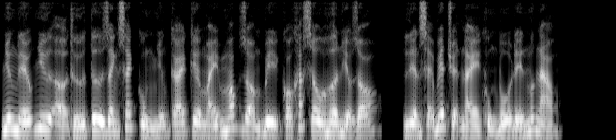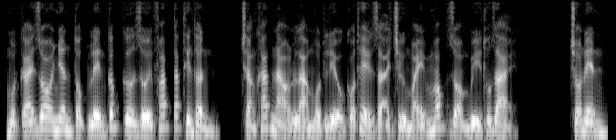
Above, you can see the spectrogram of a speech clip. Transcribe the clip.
Nhưng nếu như ở thứ tư danh sách cùng những cái kia máy móc zombie có khắc sâu hơn hiểu rõ, liền sẽ biết chuyện này khủng bố đến mức nào. Một cái do nhân tộc lên cấp cơ giới pháp tắc thiên thần, chẳng khác nào là một liều có thể giải trừ máy móc zombie thuốc giải. Cho nên,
